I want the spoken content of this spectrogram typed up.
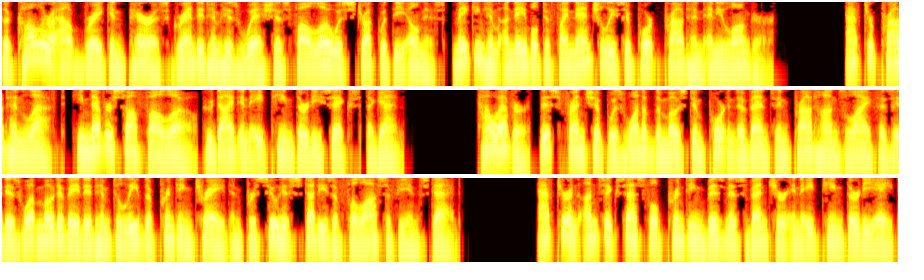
The cholera outbreak in Paris granted him his wish as Fallot was struck with the illness, making him unable to financially support Proudhon any longer. After Proudhon left, he never saw Fallot who died in 1836 again. However, this friendship was one of the most important events in Proudhon's life as it is what motivated him to leave the printing trade and pursue his studies of philosophy instead. After an unsuccessful printing business venture in 1838,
